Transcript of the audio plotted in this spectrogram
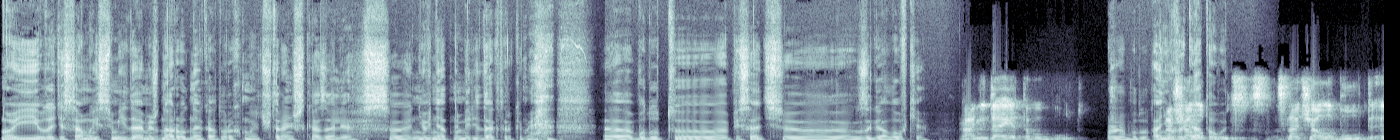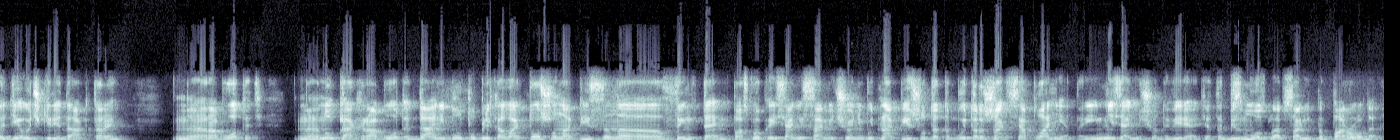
Но и вот эти самые СМИ, да, международные, о которых мы чуть раньше сказали, с невнятными редакторками, э, будут э, писать э, заголовки. Они до этого будут. Уже будут. Они сначала уже готовы. Будут, сначала будут девочки-редакторы работать, ну как работать, да, они будут публиковать то, что написано в think tank, поскольку если они сами что-нибудь напишут, это будет ржать вся планета, им нельзя ничего доверять, это безмозглая абсолютно порода,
